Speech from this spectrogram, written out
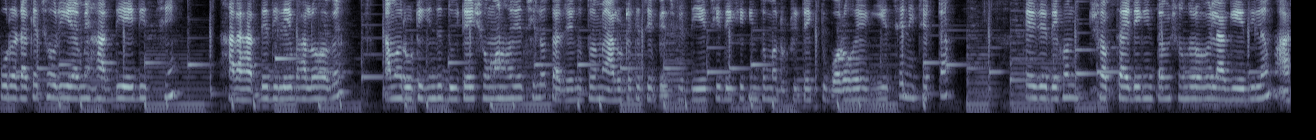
পুরোটাকে ছড়িয়ে আমি হাত দিয়েই দিচ্ছি। হারা হাত দিয়ে দিলেই ভালো হবে। আমার রুটি কিন্তু দুইটাই সমান হয়েছিল, তা যেহেতু আমি আলুটাকে চেপে চেপে দিয়েছি, দেখে কিন্তু আমার রুটিটা একটু বড় হয়ে গিয়েছে নিচেরটা। তো এই যে দেখুন, সব সাইডে কিন্তু আমি সুন্দরভাবে লাগিয়ে দিলাম। আর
